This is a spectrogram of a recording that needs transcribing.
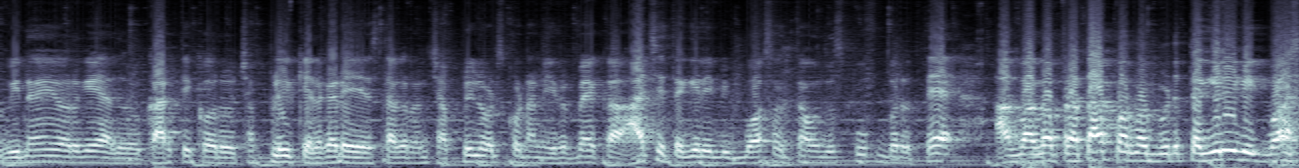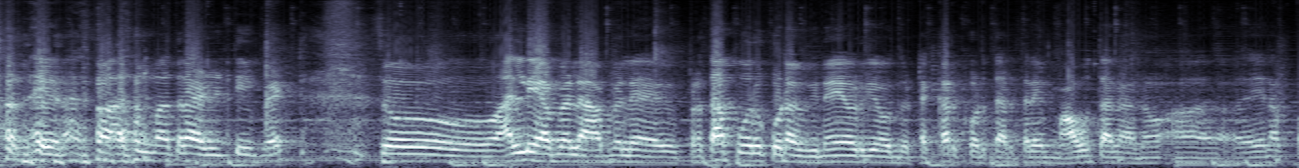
ವಿನಯ್ ಅವ್ರಿಗೆ ಅದು ಕಾರ್ತಿಕ್ ಅವರು ಚಪ್ಪಲಿ ಕೆಳಗಡೆ ಎಸ್ದಾಗ ನಾನು ಚಪ್ಪಲಿ ಓಡಿಸ್ಕೊಂಡು ನಾನು ಇರಬೇಕಾ ಆಚೆ ತೆಗಿರಿ ಬಿಗ್ ಬಾಸ್ ಅಂತ ಒಂದು ಸ್ಪೂಫ್ ಬರುತ್ತೆ. ಆವಾಗ ಪ್ರತಾಪ್ ಅವ್ರು ಬಂದ್ಬಿಟ್ಟು ತೆಗಿರಿ ಬಿಗ್ ಬಾಸ್ ಅಂತ ಹೇಳೋದು ಅದು ಮಾತ್ರ ಅಲ್ಟಿಮೇಟ್ ಸೊ ಅಲ್ಲಿ ಆಮೇಲೆ ಆಮೇಲೆ ಪ್ರತಾಪ್ ಅವರು ಕೂಡ ವಿನಯ್ ಅವ್ರಿಗೆ ಒಂದು ಟಕ್ಕರ್ ಕೊಡ್ತಾ ಇರ್ತಾರೆ ಮಾವುತ ನಾನು ಏನಪ್ಪ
